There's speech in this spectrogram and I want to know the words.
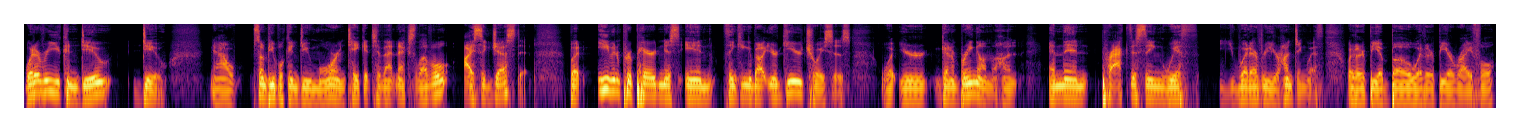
Whatever you can do, do. Now, some people can do more and take it to that next level. I suggest it. But even preparedness in thinking about your gear choices, what you're going to bring on the hunt, and then practicing with whatever you're hunting with, whether it be a bow, whether it be a rifle.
